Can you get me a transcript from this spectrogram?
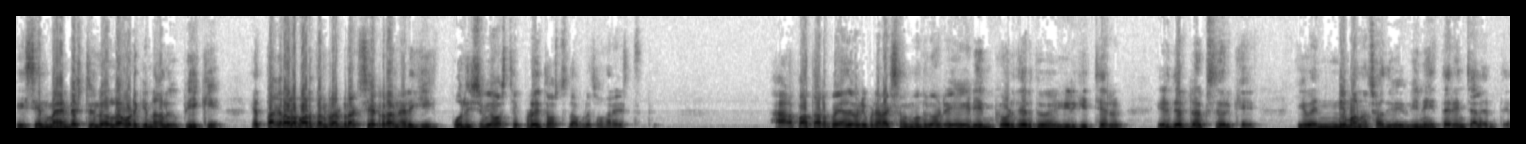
ఈ సినిమా ఇండస్ట్రీలో ఎవరికి నాలుగు పీకి తగరాలు పడుతుండ్రా డ్రగ్స్ చేయటరా అని అడిగి పోలీసు వ్యవస్థ ఎప్పుడైతే వస్తుందో అప్పుడు సుధరేస్తుంది ఆడపా తడప ఏదో ఇప్పుడు ఎలక్షన్ ముందు కాబట్టి ఏడీఎంకి ఒకటి తెరుతూ వీడికి ఇచ్చారు వీడి దగ్గర డ్రగ్స్ దొరికే ఇవన్నీ మనం చదివి విని తరించాలి అంతే.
